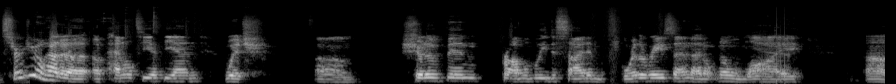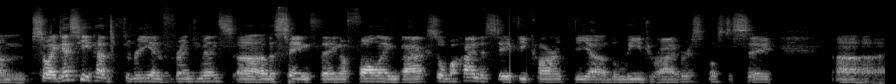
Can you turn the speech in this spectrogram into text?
Sergio had a, a penalty at the end, which um, should have been probably decided before the race end. I don't know why. Um, so I guess he had three infringements uh, of the same thing, of falling back. So behind a safety car, the uh, the lead driver is supposed to say, uh,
